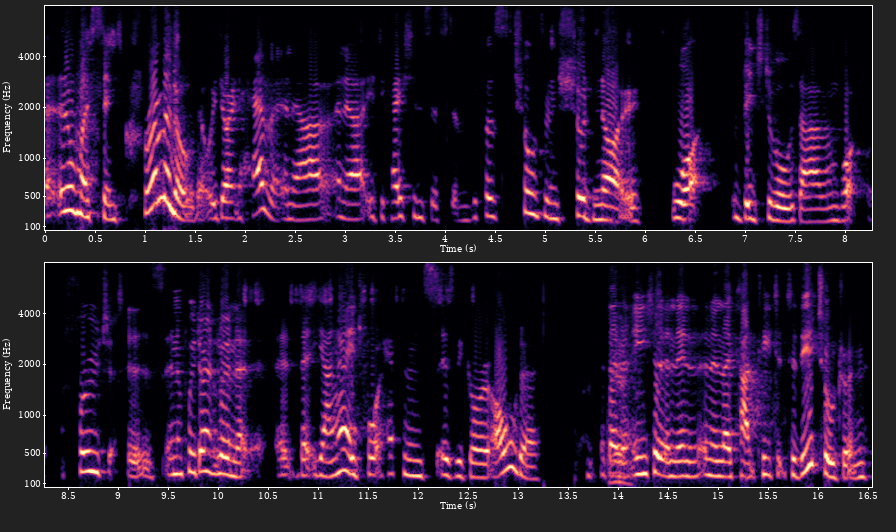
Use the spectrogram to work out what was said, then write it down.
It almost seems criminal that we don't have it in our in our education system because children should know what vegetables are and what fruit is, and if we don't learn it at that young age, what happens as we grow older? They don't eat it, and then and then they can't teach it to their children.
